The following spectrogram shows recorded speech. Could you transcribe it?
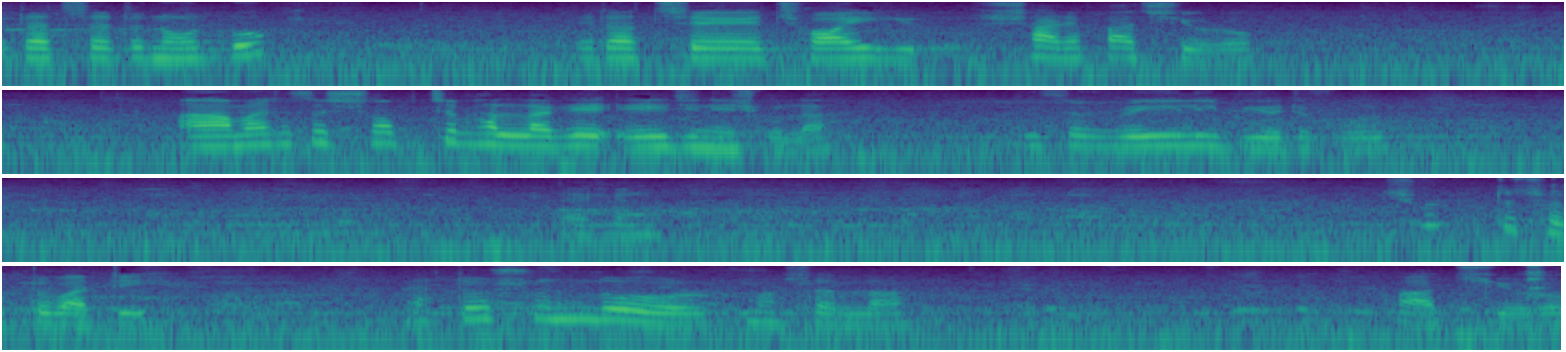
এটা হচ্ছে একটা নোটবুক এটা হচ্ছে ছয় সাড়ে পাঁচ ইউরো। আর আমার কাছে সবচেয়ে ভালো লাগে এই জিনিসগুলা। ইটস আর রিয়েলি বিউটিফুল দেখেন। ছোট্ট ছোট্ট বাটি। এত সুন্দর মাসাল্লাহ পাঁচ ইউরো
